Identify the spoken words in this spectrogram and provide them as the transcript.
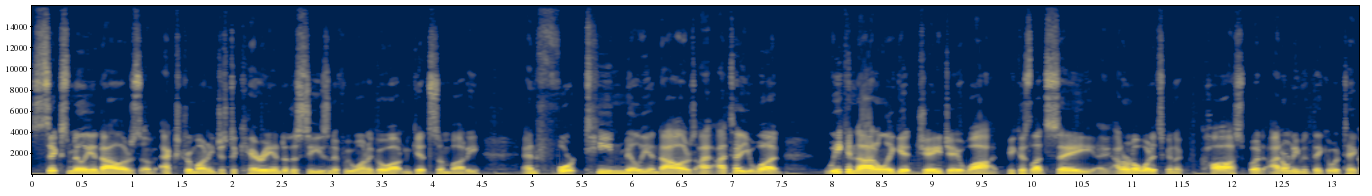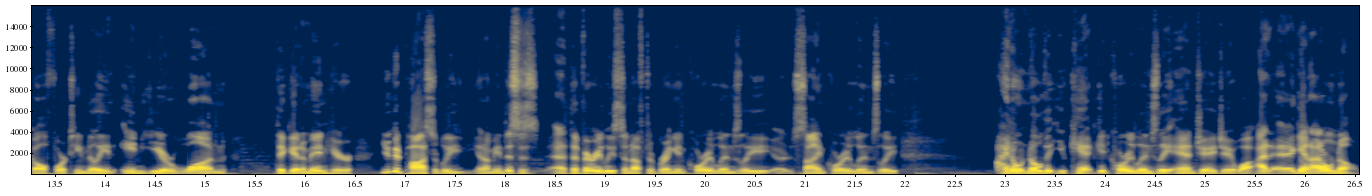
$6 million of extra money just to carry into the season if we want to go out and get somebody and $14 million. I, I tell you what, we can not only get J.J. Watt because let's say I don't know what it's going to cost, but I don't even think it would take all 14 million in year one to get him in here. You could possibly, you know, I mean, this is at the very least enough to bring in Corey Linsley, uh, sign Corey Linsley. I don't know that you can't get Corey Linsley and J.J. Watt. I, again, I don't know.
